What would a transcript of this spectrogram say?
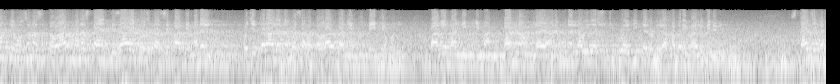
مخکې اوسنه ست تورات منستا انتظار کې اوستا صفات منل او چې تراله نه بس تورات باندې مخبه کې خوري هغه باندې ایمان کانهم لا يعلمون الله اذا شي کوه دي ته د خبره معلومه نه وي ستا چې کوم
